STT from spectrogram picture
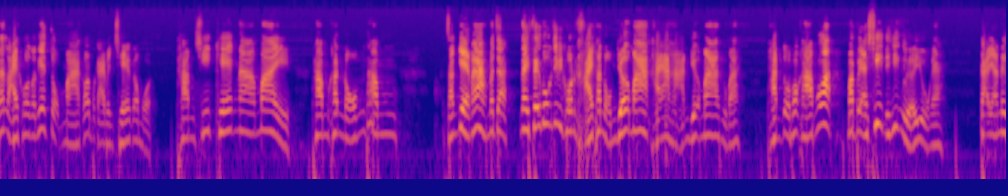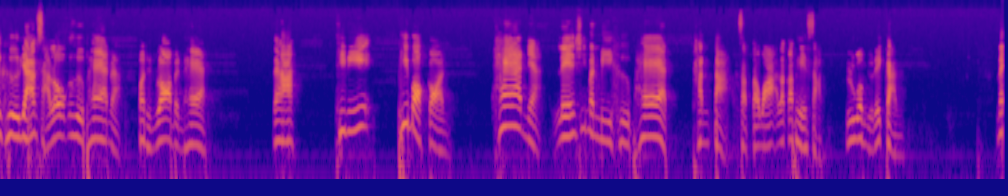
นั้นหลายคนตอนนี้จบมาก็กลายเป็นเชฟกันหมดทำชีสเค้กหน้าไหมทำขนมทำ สังเกตไหมล่ะมันจะใน Facebook จะมีคนขายขนมเยอะมากขายอาหารเยอะมากถูกไหมพันตัวพ่อค้าเพราะว่ามันเป็นอาชีพที่ยังเหลืออยู่ไงกอีกอันนึงคือยารักษาโรคก็คือแพทย์อะมาถึงรอดเป็นแพทย์นะคะ ทีนี้พี่บอกก่อน แพทย์เนี่ยเลนส์ที่มันมีคือแพทย์ทันตะสัตวะแล้วก็เภสัชรวมอยู่ด้วยกัน ใน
